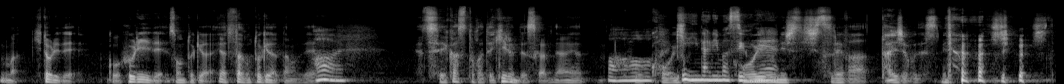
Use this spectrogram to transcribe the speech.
まあ、一人でこうフリーでその時はやってた時だったので、はい。生活とかできるんですかみたいなあこういうあ気になりますよねこういうふうに。すれば大丈夫ですみたいな話をして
